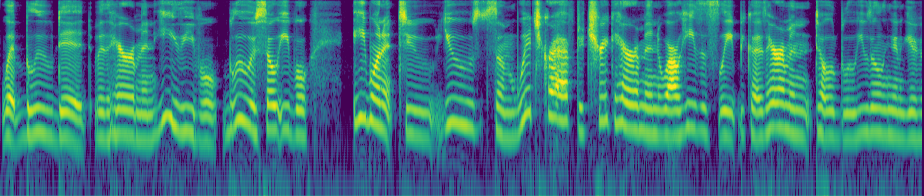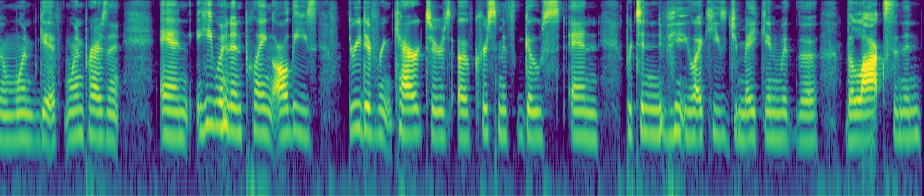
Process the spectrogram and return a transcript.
What Bloo did with Herriman, he's evil. Bloo is so evil he wanted to use some witchcraft to trick Herriman while he's asleep because Herriman told Bloo he was only going to give him one gift, one present. And he went in playing all these three different characters of Christmas Ghost and pretending to be like he's Jamaican with the the locks and then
